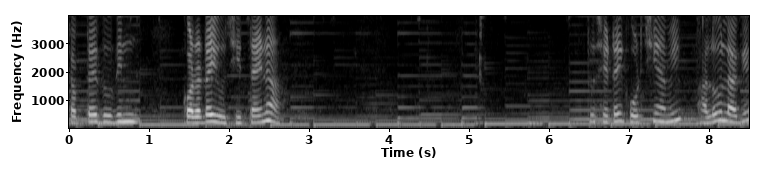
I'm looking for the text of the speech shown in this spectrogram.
সপ্তাহে দুদিন করাটাই উচিত, তাই না? তো সেটাই করছি আমি, ভালোও লাগে।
